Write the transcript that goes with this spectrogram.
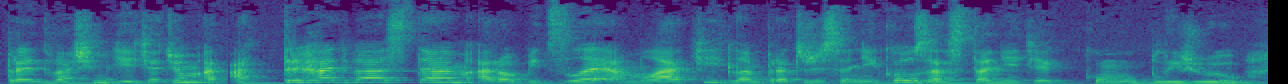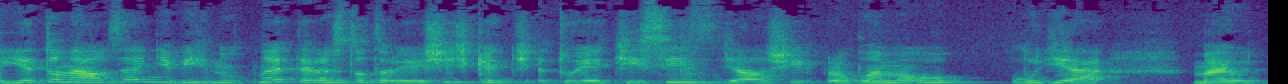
pred vašim dieťaťom a, a trhať vás tam a robiť zle a mlátiť len preto, že sa niekoho zastanete, komu ubližujú. Je to naozaj nevyhnutné teraz toto riešiť, keď tu je tisíc ďalších problémov. Ľudia majú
